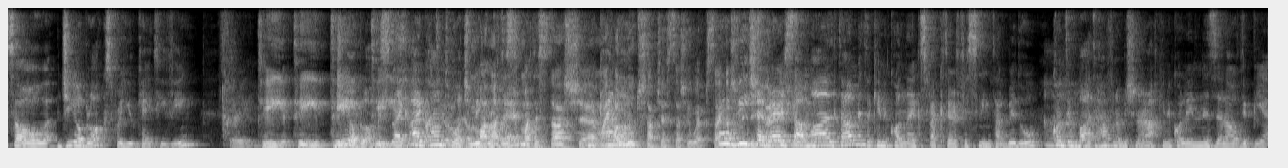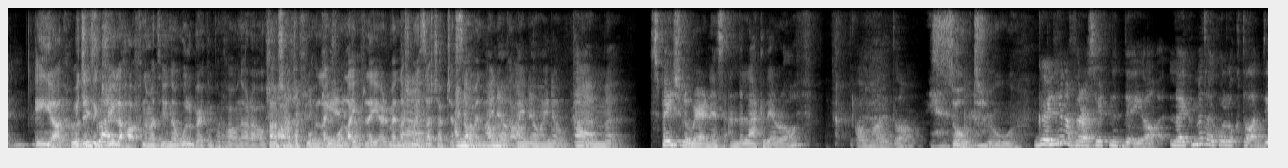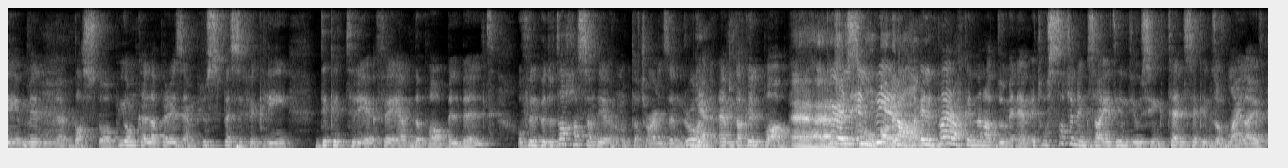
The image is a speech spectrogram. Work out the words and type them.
So, Geoblocks for UK TV. Ti, ti, ti. Geoblocks, like I can't watch Big Brother. Ma tistax, eh, ma jħallux taċċessa xi website. U vice versa Malta, meta kien ikollna X Factor fis-snin tal-bidu, ah. kont imbati ħafna biex naraħ, kien ikolli nizzelaw VPN. Ija, u ġiet ġila ħafna meta jina Wilbert nipprovaw naraw xi ħaġa fuq live player, menna x'ma jistax taċċessa minn Malta. I know, I know, I know. Um, Spatial awareness and the lack thereof. Oh Malta. So true. Girl, jiena vera sirt niddejja, like meta jkollok tgħaddi minn bus stop, jew nkella per eżempju specifically dik it-triq fejn hemm the pub bil-belt. U fil-bidu tagħha issa ħdejn il-ħanut ta' Charles and Ron hemm dak il-pub. Girl, il-bieraħ, il-bieraħ kellna ngħaddu minn hemm. It was such an anxiety inducing ten seconds of my life.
